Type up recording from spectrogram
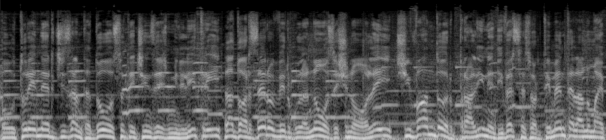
băutură energizantă 250 ml la doar 0,99 lei și Vandor, praline diverse sortimente la numai 4,49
